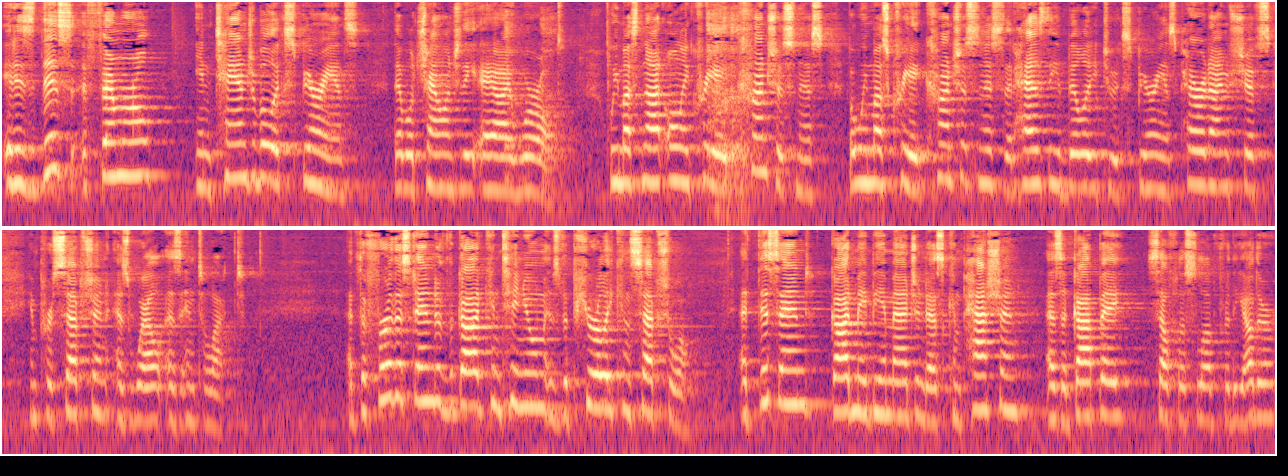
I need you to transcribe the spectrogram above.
It is this ephemeral, intangible experience that will challenge the AI world. We must not only create consciousness, but we must create consciousness that has the ability to experience paradigm shifts in perception as well as intellect. At the furthest end of the God continuum is the purely conceptual. At this end, God may be imagined as compassion, as agape, selfless love for the other,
